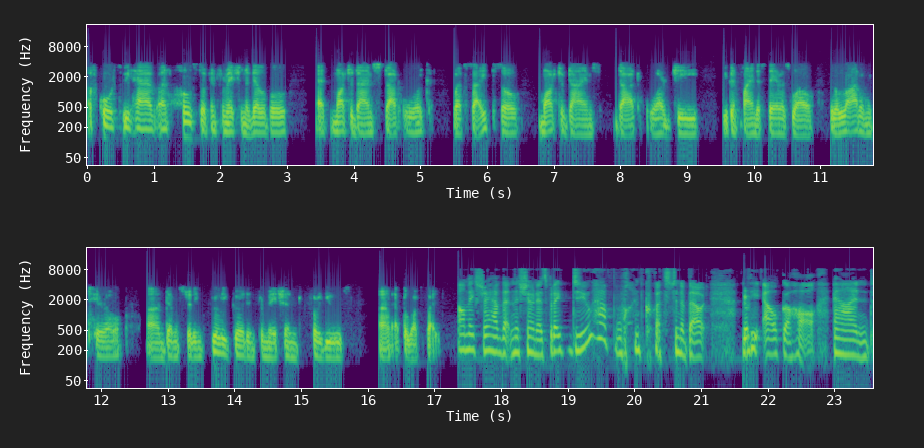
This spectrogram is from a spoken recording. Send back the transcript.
Of course, we have a host of information available at marchofdimes.org website. So marchofdimes.org. You can find us there as well. There's a lot of material uh, demonstrating really good information for use uh, at the website. I'll make sure I have that in the show notes. But I do have one question about the alcohol. And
